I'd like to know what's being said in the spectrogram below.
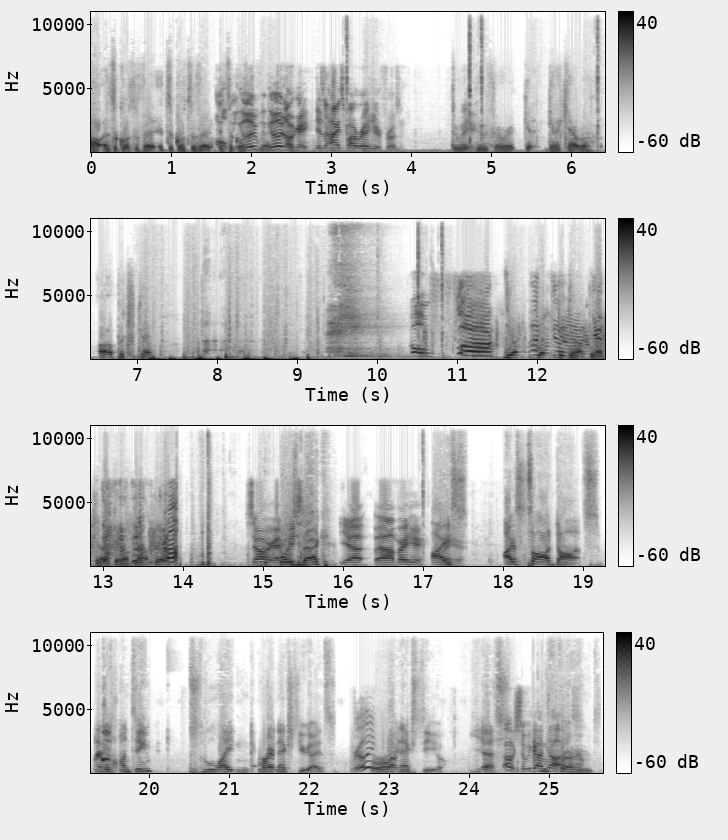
Oh, it's a ghost event. It's a ghost event. Oh, It's a we ghost good? We good? Okay, there's a hiding spot right here, Frozen. Do Right it, do it for it. Get, get a camera. Uh, a picture cam. Oh, fuck! Yep, yep. Get, get out, get out, get out, get out, get out, get out. Sorry, I Boys, missed- you back? Yeah, uh, I'm right here. I'm right s- I saw dots when I was hunting. It light right next to you guys. Really? Right next to you. Yes. Oh, so we got dots. confirmed.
